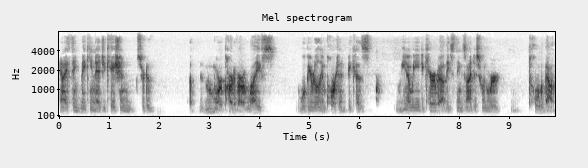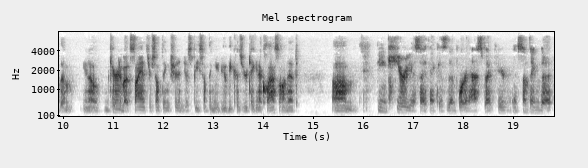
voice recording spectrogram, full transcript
and I think making education sort of a, more a part of our lives will be really important because you know we need to care about these things not just when we're told about them. You know, caring about science or something shouldn't just be something you do because you're taking a class on it. Um, being curious, I think, is the important aspect here. It's something that,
